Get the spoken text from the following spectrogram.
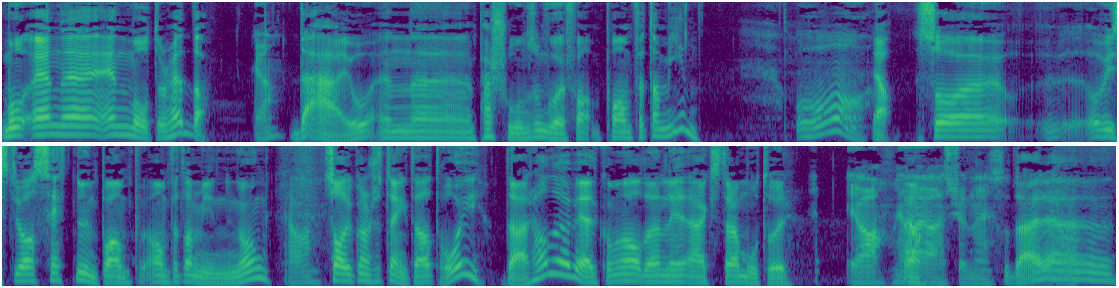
Mo, en, eh, en motorhead, da. Ja. Det er jo en eh, person som går på amfetamin. Å! Ja, så, og hvis du har sett noen på amf amfetamin en gang, Ja. så har du kanskje tenkt at oi, der hadde vedkommende hadde en litt ekstra motor. Ja, ja, Ja. jeg skjønner. Så der, eh,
